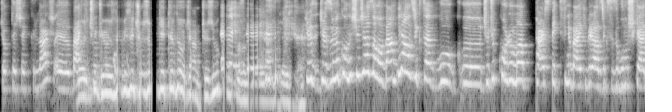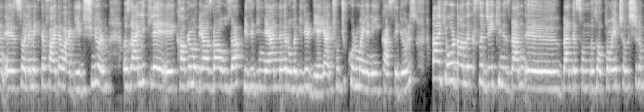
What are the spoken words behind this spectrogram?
Çok teşekkürler. Ee, belki Gözde, çocuk... Gözde bizi çözüm getirdi hocam. Çözümü konuşalım. Evet. çözümü konuşacağız ama ben birazcık da bu e, çocuk koruma perspektifini belki birazcık sizi bulmuşken e, söylemekte fayda var diye düşünüyorum. Özellikle e, kavrama biraz daha uzak bizi dinleyenler olabilir diye. Yani çocuk koruma ile neyi kastediyoruz? Belki oradan da kısaca ikinizden ben de sonunda toplamaya çalışırım.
